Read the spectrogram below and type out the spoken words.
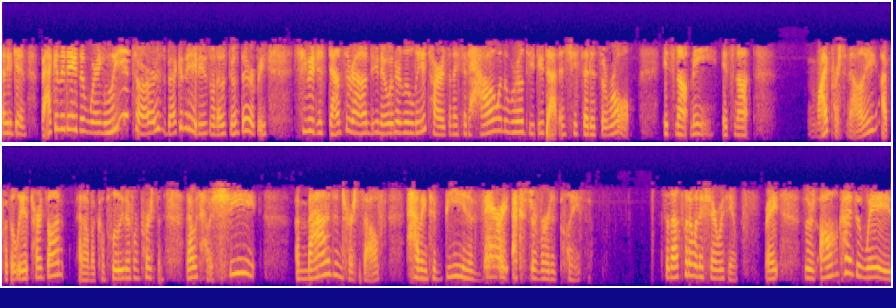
And again, back in the days of wearing leotards, back in the 80s when I was doing therapy, she would just dance around, you know, in her little leotards. And I said, how in the world do you do that? And she said, it's a role. It's not me. It's not my personality. I put the leotards on and I'm a completely different person. That was how she imagined herself having to be in a very extroverted place. So that's what I want to share with you, right? So there's all kinds of ways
